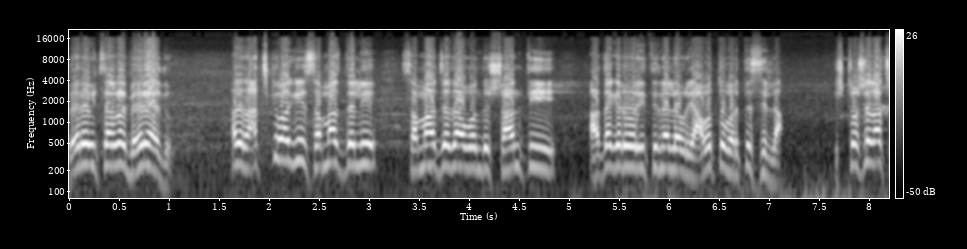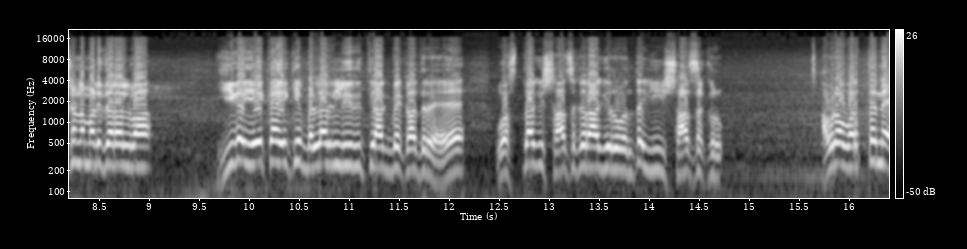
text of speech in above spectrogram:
ಬೇರೆ ವಿಚಾರಗಳು ಬೇರೆ ಅದು. ಅದು ರಾಜಕೀಯವಾಗಿ ಸಮಾಜದಲ್ಲಿ ಸಮಾಜದ ಒಂದು ಶಾಂತಿ ಹದಗೆಡುವ ರೀತಿಯಲ್ಲಿ ಅವ್ರು ಯಾವತ್ತೂ ವರ್ತಿಸಿಲ್ಲ. ಇಷ್ಟು ವರ್ಷ ರಾಜಕಾರಣ ಮಾಡಿದಾರಲ್ವಾ? ಈಗ ಏಕಾಏಕಿ ಬಳ್ಳಾರಿಯಲ್ಲಿ ಈ ರೀತಿ ಆಗಬೇಕಾದ್ರೆ ಹೊಸದಾಗಿ ಶಾಸಕರಾಗಿರುವಂಥ ಈ ಶಾಸಕರು. ಅವರ ವರ್ತನೆ,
